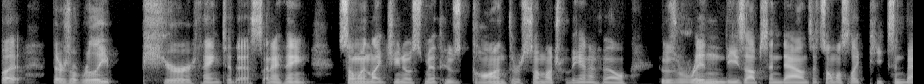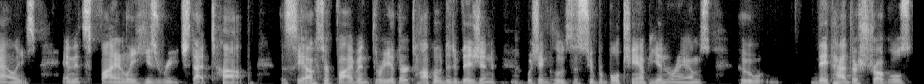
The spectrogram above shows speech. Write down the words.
But there's a really pure thing to this. And I think someone like Geno Smith, who's gone through so much with the NFL, who's ridden these ups and downs, it's almost like peaks and valleys. And it's finally he's reached that top. The Seahawks are five and three at their top of the division, which includes the Super Bowl champion Rams, who they've had their struggles,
